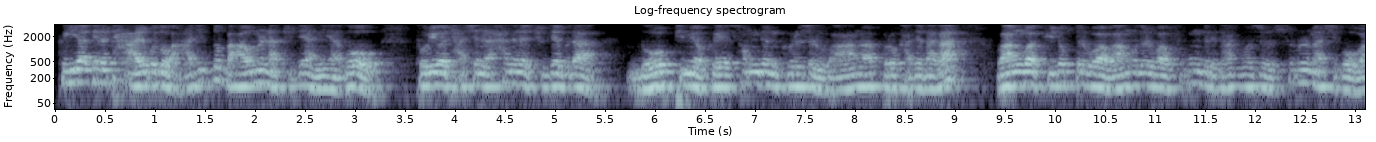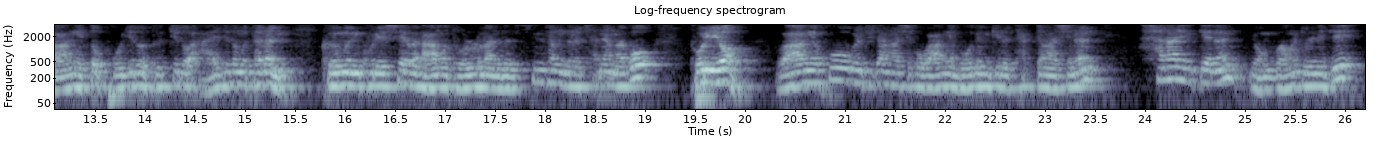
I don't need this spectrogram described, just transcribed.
그 이야기를 다 알고도 아직도 마음을 낮추지 아니하고 도리어 자신을 하늘의 주제보다 높이며 그의 성전 그릇을 왕 앞으로 가져다가 왕과 귀족들과 왕후들과 후궁들이 다 그것을 술을 마시고 왕이 또 보지도 듣지도 알지도 못하는 금은 구리 쇠와 나무 돌로 만든 신상들을 찬양하고 도리어 왕의 호흡을 주장하시고 왕의 모든 길을 작정하시는 하나님께는 영광을 돌리지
